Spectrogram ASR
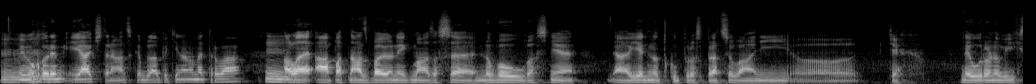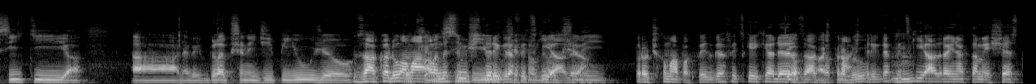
Mm. Mimochodem i A14 byla 5 nanometrová, mm. ale A15 Bionic má zase novou vlastně eh, jednotku pro zpracování eh, těch neuronových sítí a, a nevím, vylepšený GPU, že jo? V základu a má, ale myslím, CPU, 4 všechno grafický jádra. Pročko má pak 5 grafických jader, Jo, základ má pravdu. Mhm. 4 grafický mm-hmm. jádra, jinak tam je 6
